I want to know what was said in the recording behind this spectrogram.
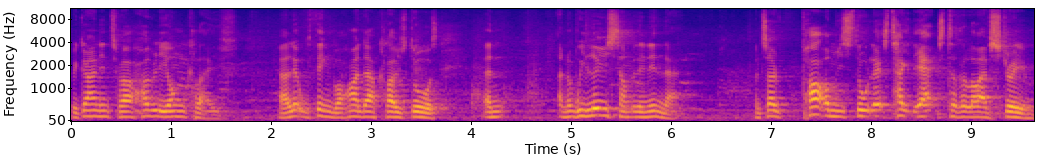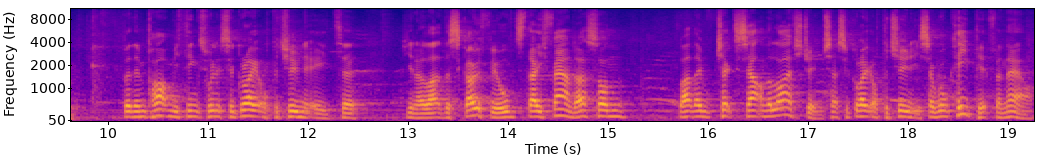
We're going into our holy enclave, our little thing behind our closed doors. And, and we lose something in that. And so part of me thought, let's take the axe to the live stream. But then part of me thinks, well, it's a great opportunity to, you know, like the Schofields, they found us on, like they checked us out on the live stream. So that's a great opportunity. So we'll keep it for now.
